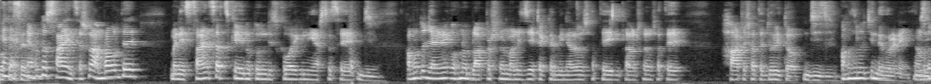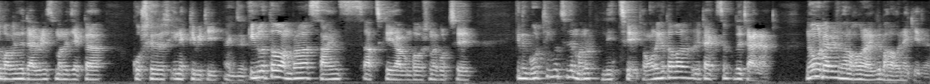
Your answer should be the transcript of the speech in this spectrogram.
করতেছেন হ্যাঁ, এখন তো সায়েন্স আসলে আমরা বলতে মানে সায়েন্স আজকে নতুন ডিসকভারি নিয়ে আসতেছে। আমরা তো জানি না কখনো ব্লাড প্রেশার মানে যে এটা একটা মিনারেলের সাথে ইনফ্লামেশনের সাথে হার্টের সাথে জড়িত। জি জি। আমরা তো চিন্তা করি নাই। আমরা তো ভাবি যে ডায়াবেটিস মানে যে একটা কোষের ইনঅ্যাক্টিভিটি এগুলো তো আমরা সায়েন্স আজকে আবার গবেষণা করছে। কিন্তু গুড থিং হচ্ছে যে মানুষ নিচ্ছে। তো অনেকে তো আবার এটা অ্যাকসেপ্ট করতে চায় না। নো ডায়াবেটিস ভালো হবে না এগুলো ভালো হয় নাকি এটা?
